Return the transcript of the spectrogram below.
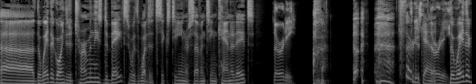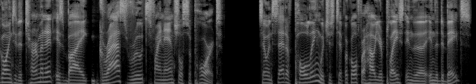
uh, the way they're going to determine these debates with what is it, 16 or 17 candidates? 30. 30 candidates. 30. The way they're going to determine it is by grassroots financial support. So instead of polling, which is typical for how you're placed in the in the debates,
